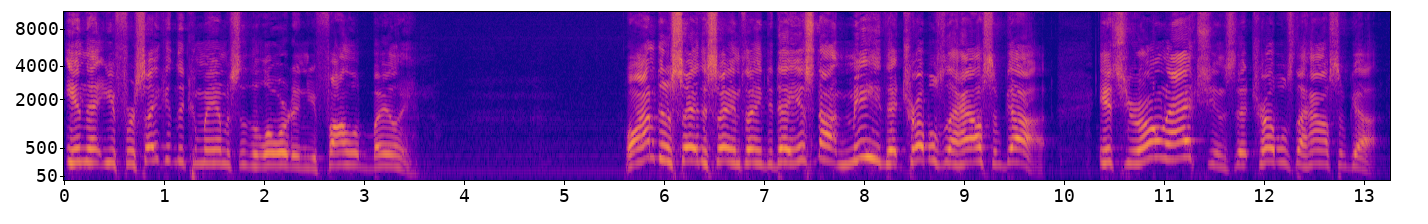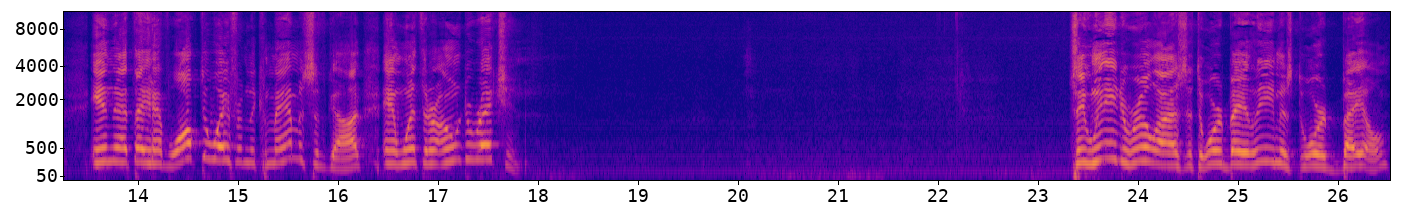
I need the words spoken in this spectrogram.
in that you've forsaken the commandments of the Lord and you followed Baalim. Well, I'm going to say the same thing today. It's not me that troubles the house of God. It's your own actions that troubles the house of God, in that they have walked away from the commandments of God and went their own direction. See, we need to realize that the word Baalim is the word Baal,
